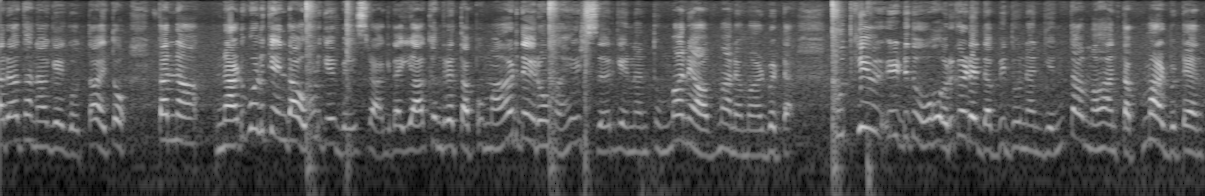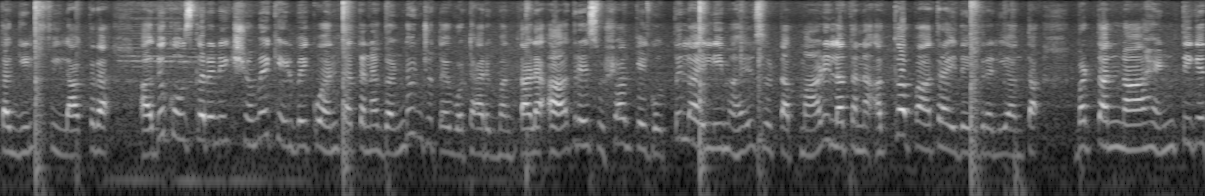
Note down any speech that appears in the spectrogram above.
ಆರಾಧನಾಗೆ ಗೊತ್ತಾಯಿತೋ, ತನ್ನ ನಡವಳಿಕೆಯಿಂದ ಅವಳಿಗೆ ಬೇಸರ ಆಗಿದೆ. ಯಾಕಂದರೆ ತಪ್ಪು ಮಾಡದೇ ಇರೋ ಮಹೇಶ್ ಸರ್ಗೆ ನಾನು ತುಂಬಾ ಅವಮಾನ ಮಾಡಿಬಿಟ್ಟೆ. ಕುತ್ಕಿ ಹಿಡಿದು ಹೊರಗಡೆ ದಬ್ಬಿದ್ದು ನಾನು ಎಂಥ ಮಹಾನ್ ತಪ್ಪು ಮಾಡಿಬಿಟ್ಟೆ ಅಂತ ಗಿಲ್ಟ್ ಫೀಲ್ ಆಗ್ತದೆ. ಅದಕ್ಕೋಸ್ಕರನೇ ಕ್ಷಮೆ ಕೇಳಬೇಕು ಅಂತ ತನ್ನ ಗಂಡನ ಜೊತೆ ಒಟ್ಟಾರಿಗೆ ಬಂತಾಳೆ. ಆದರೆ ಸುಶಾಂತ್ಗೆ ಗೊತ್ತಿಲ್ಲ ಇಲ್ಲಿ ಮಹೇಶ್ ತಪ್ಪು ಮಾಡಿಲ್ಲ, ತನ್ನ ಅಕ್ಕ ಪಾತ್ರ ಇದೆ ಇದರಲ್ಲಿ ಅಂತ. ಬಟ್ ತನ್ನ ಹೆಂಡತಿಗೆ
